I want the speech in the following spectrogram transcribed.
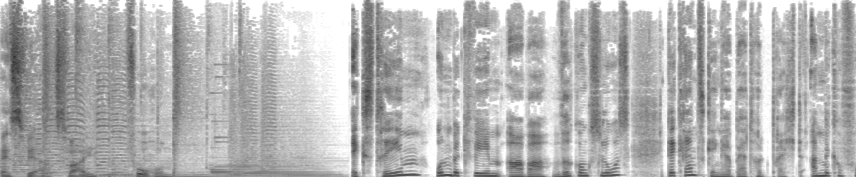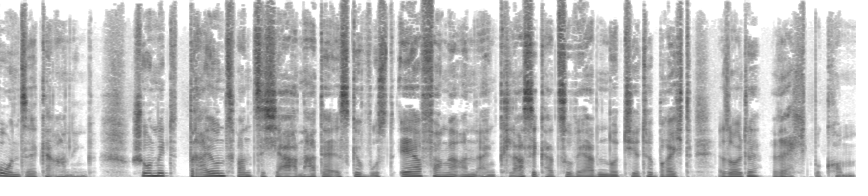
SWR 2 Forum Extrem, unbequem, aber wirkungslos. Der Grenzgänger Bertolt Brecht am Mikrofon Silke Arning. Schon mit 23 Jahren hat er es gewusst. Er fange an, ein Klassiker zu werden, notierte Brecht. Er sollte Recht bekommen.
